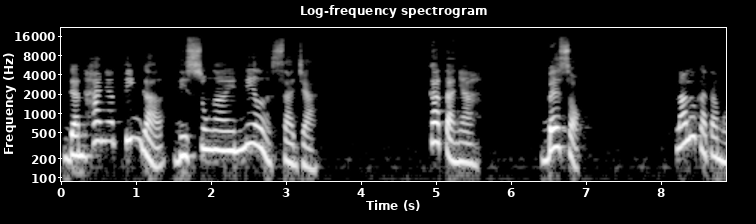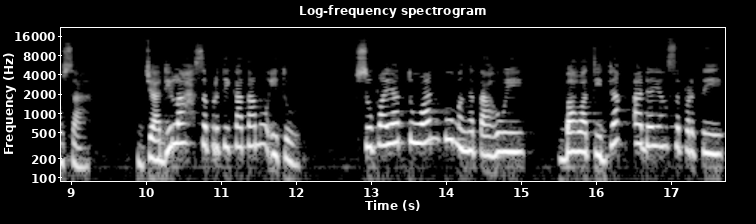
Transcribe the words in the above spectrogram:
dan hanya tinggal di sungai Nil saja." Katanya, "Besok." Lalu kata Musa, jadilah seperti katamu itu, supaya tuanku mengetahui bahwa tidak ada yang seperti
